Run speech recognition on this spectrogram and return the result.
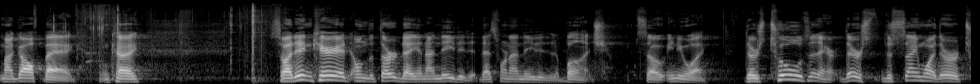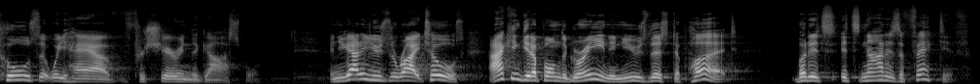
my golf bag, okay? So I didn't carry it on the third day and I needed it. That's when I needed it a bunch. So anyway, there's tools in there. There's the same way, there are tools that we have for sharing the gospel. And you got to use the right tools. I can get up on the green and use this to putt, but it's, it's not as effective.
